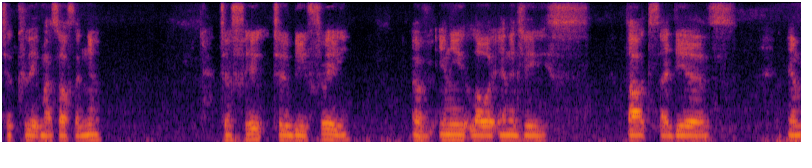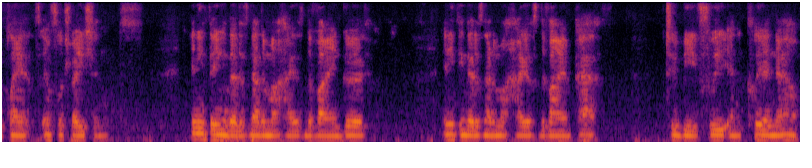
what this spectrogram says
to create myself anew, to, free, to be free of any lower energies, thoughts, ideas, implants, infiltrations, anything that is not in my highest divine good, anything that is not in my highest divine path, to be free and clear now,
